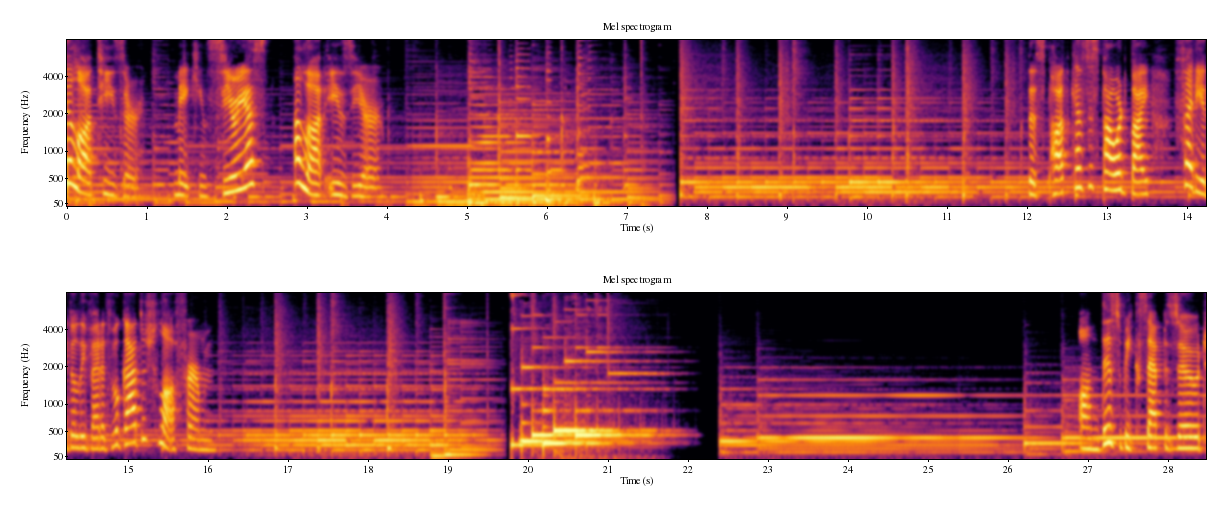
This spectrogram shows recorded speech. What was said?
The Law Teaser, making serious a lot easier. This podcast is powered by Faria de Oliveira Advogados Law Firm. On this week's episode,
